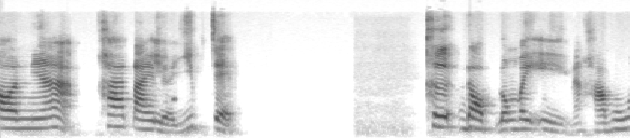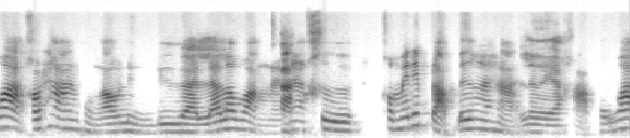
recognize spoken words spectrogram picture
ตอนเนี้ย ค่าไตเหลือยี่สิบเจ็ดคือดรอปลงไปอีกนะคะ เพราะว่าเขาทานของเราหนึ่งเดือนแล้วระหว่างนั้นน่ะคือ เขาไม่ได้ปรับเรื่องอาหารเลยอะค่ะ เพราะว่า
